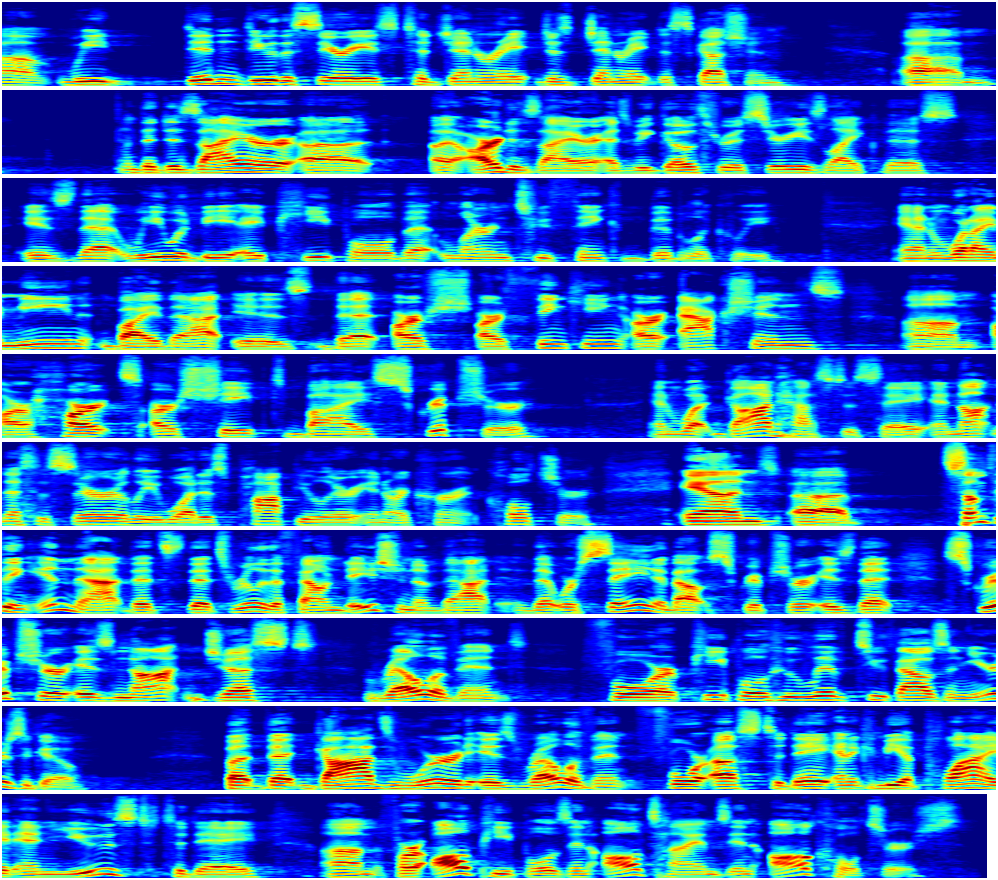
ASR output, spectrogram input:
Uh, we didn't do the series to generate just generate discussion. Um, the desire, uh, uh, our desire, as we go through a series like this, is that we would be a people that learn to think biblically. And what I mean by that is that our, our thinking, our actions, um, our hearts are shaped by Scripture and what God has to say, and not necessarily what is popular in our current culture. And uh, something in that that's, that's really the foundation of that that we're saying about Scripture is that Scripture is not just relevant for people who lived 2,000 years ago, but that God's Word is relevant for us today, and it can be applied and used today um, for all peoples in all times, in all cultures.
